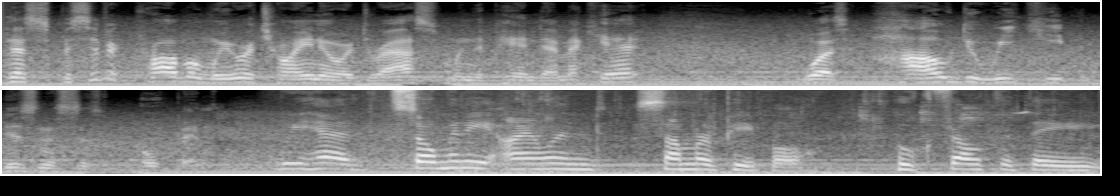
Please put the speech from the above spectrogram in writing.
The specific problem we were trying to address when the pandemic hit was how do we keep businesses open? We had so many island summer people who felt that they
